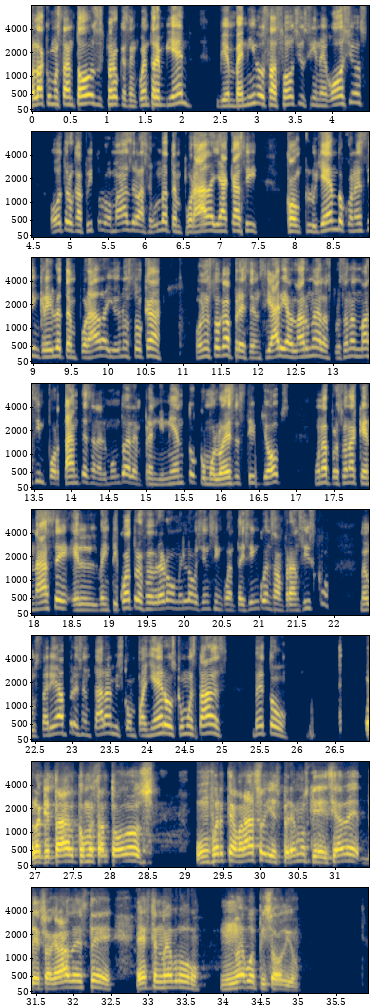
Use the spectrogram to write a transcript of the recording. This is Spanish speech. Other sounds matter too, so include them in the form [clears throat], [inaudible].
Hola, ¿cómo están todos? Espero que se encuentren bien. Bienvenidos a Socios y Negocios, otro capítulo más de la segunda temporada, ya casi concluyendo con esta increíble temporada y hoy nos toca hoy nos toca presenciar y hablar una de las personas más importantes en el mundo del emprendimiento, como lo es Steve Jobs, una persona que nace el 24 de febrero de 1955 en San Francisco. Me gustaría presentar a mis compañeros. ¿Cómo estás, Beto? Hola, ¿qué tal? ¿Cómo están todos? Un fuerte abrazo y esperemos que sea de, su agrado este, este nuevo, nuevo episodio.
